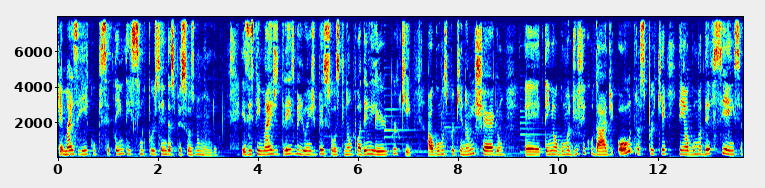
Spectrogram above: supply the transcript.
é mais rico que 75% das pessoas no mundo. Existem mais de 3 bilhões de pessoas que não podem ler, por quê? Algumas porque não enxergam, é, têm alguma dificuldade, outras porque têm alguma deficiência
